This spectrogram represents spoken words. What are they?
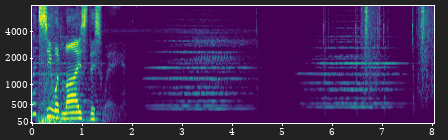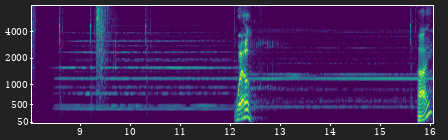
Let's see what lies this way. Well? I?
